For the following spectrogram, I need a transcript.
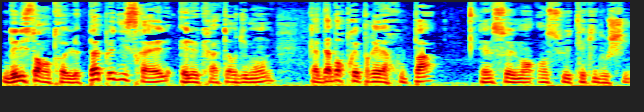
de l'histoire entre le peuple d'Israël et le Créateur du monde, qui a d'abord préparé la Choupa et seulement ensuite les Kiddushin.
